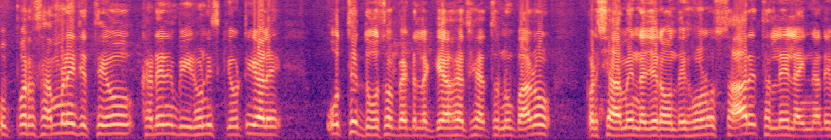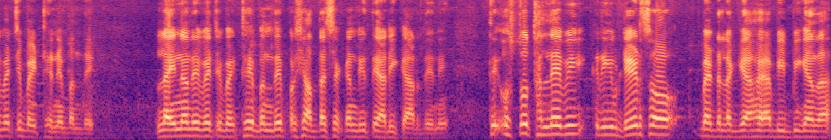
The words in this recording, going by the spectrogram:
ਉੱਪਰ ਸਾਹਮਣੇ ਜਿੱਥੇ ਉਹ ਖੜੇ ਨੇ ਵੀਰ ਹੋਣੀ ਸਿਕਿਉਰਿਟੀ ਵਾਲੇ, ਉੱਥੇ 200 ਬੈੱਡ ਲੱਗਿਆ ਹੋਇਆ ਸੀ ਤੁਹਾਨੂੰ ਬਾਹਰੋਂ ਪਰਛਾਵੇਂ ਨਜ਼ਰ ਆਉਂਦੇ ਹੋਣ, ਉਹ ਸਾਰੇ ਥੱਲੇ ਲਾਈਨਾਂ ਦੇ ਵਿੱਚ ਬੈਠੇ ਨੇ ਬੰਦੇ। ਲਾਈਨਾਂ ਦੇ ਵਿੱਚ ਬੈਠੇ ਬੰਦੇ ਪ੍ਰਸ਼ਾਦਾ ਛਕਣ ਦੀ ਤਿਆਰੀ ਕਰਦੇ ਨੇ। ਤੇ ਉਸ ਤੋਂ ਥੱਲੇ ਵੀ ਕਰੀਬ 150 ਬੈੱਡ ਲੱਗਿਆ ਹੋਇਆ ਬੀਬੀਆਂ ਦਾ,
